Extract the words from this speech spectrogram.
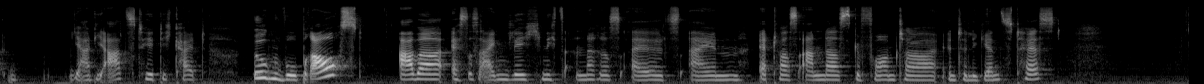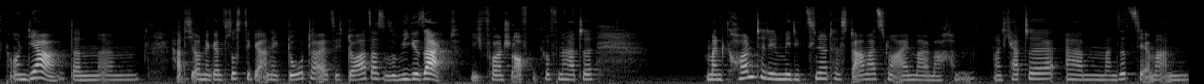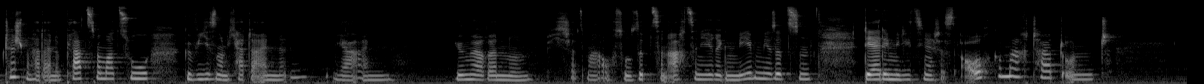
ja, die Arzttätigkeit irgendwo brauchst. Aber es ist eigentlich nichts anderes als ein etwas anders geformter Intelligenztest und ja, dann ähm, hatte ich auch eine ganz lustige Anekdote, als ich dort saß. Also wie gesagt, wie ich vorhin schon aufgegriffen hatte, man konnte den Medizinertest damals nur einmal machen. Und ich hatte, ähm, man sitzt ja immer an einem Tisch, man hat eine Platznummer zugewiesen und ich hatte einen, ja, einen jüngeren, ich schätze mal auch so 17-, 18-Jährigen neben mir sitzen, der den Medizinertest auch gemacht hat und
